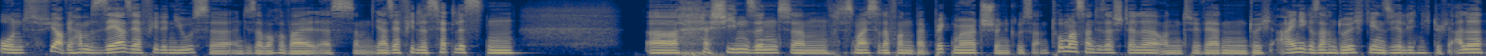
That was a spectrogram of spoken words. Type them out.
Und ja, wir haben sehr, sehr viele News äh, in dieser Woche, weil es ähm, ja sehr viele Setlisten äh, erschienen sind. Ähm, das meiste davon bei Brick Merch. Schöne Grüße an Thomas an dieser Stelle. Und wir werden durch einige Sachen durchgehen, sicherlich nicht durch alle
